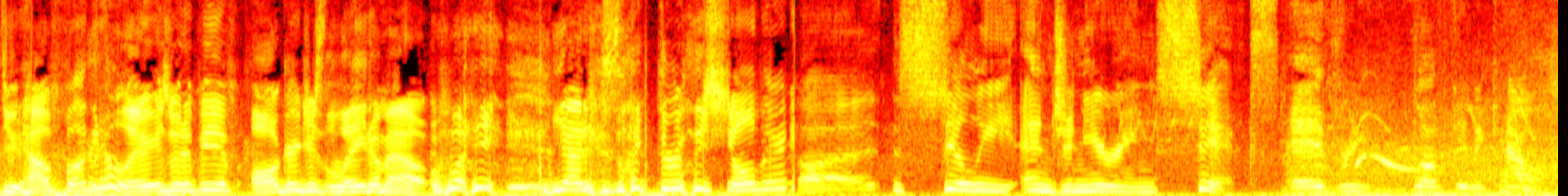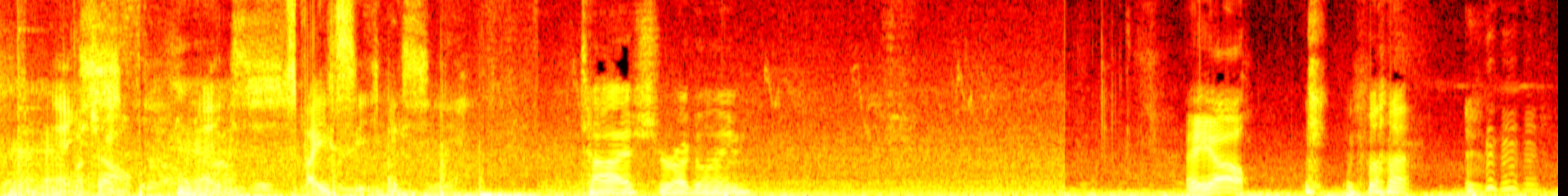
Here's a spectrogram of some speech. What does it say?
Dude, how fucking hilarious would it be if Auger just laid him out? What he- yeah, just like through the shoulder. Uh, silly engineering six. Every fucking account. Watch out. So, I'm just- Spicy. Spicy. Ty struggling. Hey yo.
